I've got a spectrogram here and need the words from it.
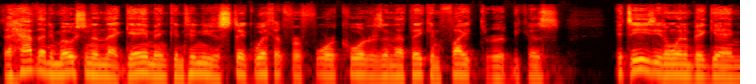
to have that emotion in that game and continue to stick with it for four quarters and that they can fight through it because it's easy to win a big game,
